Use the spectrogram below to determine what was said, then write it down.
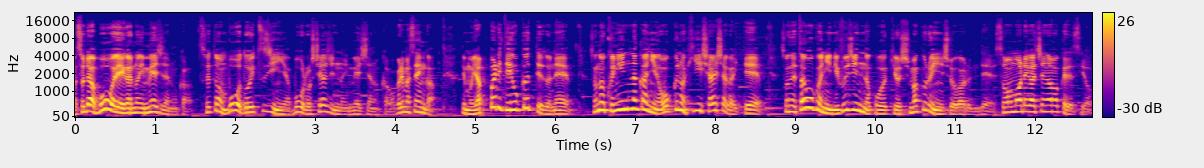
まあ、それは某映画のイメージなのか、それとも某ドイツ人や某ロシア人のイメージなのか分かりませんが、でもやっぱり帝国っていうとね、その国の中には多くの非支配者がいて、それで他国に理不尽な攻撃をしまくる印象があるんで、そう思われがちなわけですよ。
